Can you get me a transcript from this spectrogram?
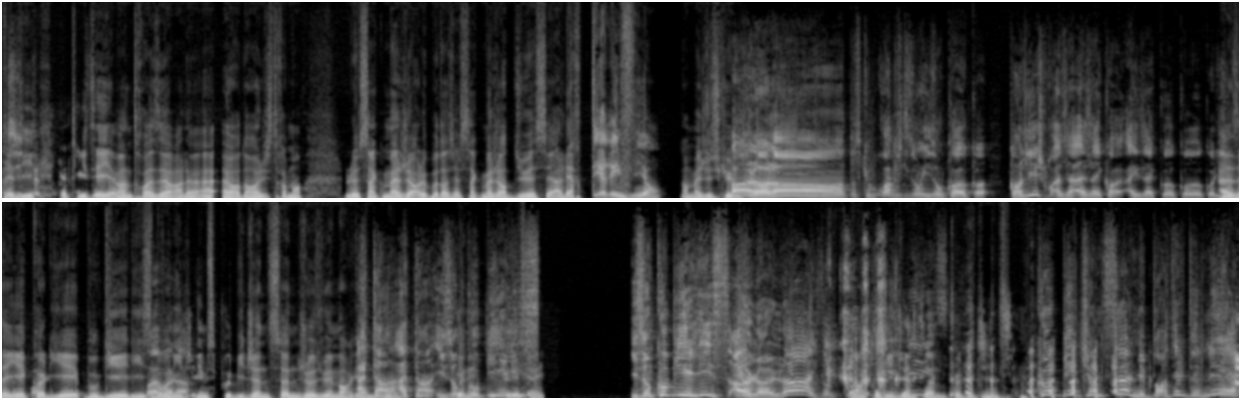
Qui a dit, qui a tweeté il y a 23 heures à, l'heure- à heure d'enregistrement, le 5 majeur, le potentiel 5 majeur du USC a l'air terrifiant en majuscule. Oh là là Parce que pourquoi? Parce qu'ils ont, ils ont Co- Co- Corlier, je crois, Isaiah Co- Collier. Crois. Collier, Boogie Ellis, Ouais, voilà. James, Kobe Johnson, Josué Morgan. Attends, attends, ils ont Kobe Ellis. Ils ont Kobe Ellis. Oh là là, ils ont Non, Kobe, Kobe Ellis. Johnson, Kobe Johnson. Kobe Johnson, mais bordel de merde.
